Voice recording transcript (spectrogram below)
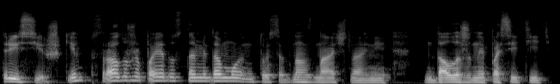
Три сишки сразу же поедут с нами домой. Ну, то есть однозначно они должны посетить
